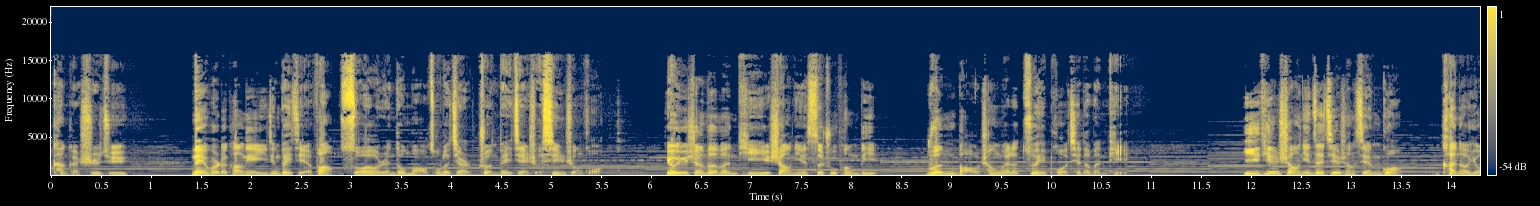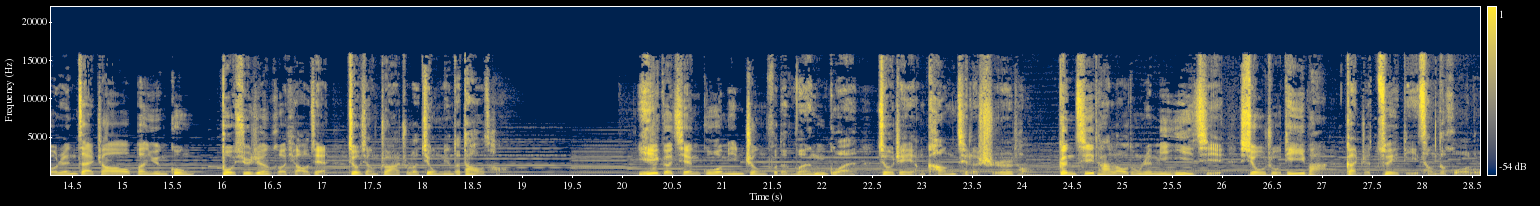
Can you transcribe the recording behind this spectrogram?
看看时局。那会儿的康定已经被解放，所有人都卯足了劲儿准备建设新生活。由于身份问题，少年四处碰壁，温饱成为了最迫切的问题。一天，少年在街上闲逛，看到有人在招搬运工，不需任何条件，就像抓住了救命的稻草。一个前国民政府的文官就这样扛起了石头。跟其他劳动人民一起修筑堤坝，干着最底层的活路。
